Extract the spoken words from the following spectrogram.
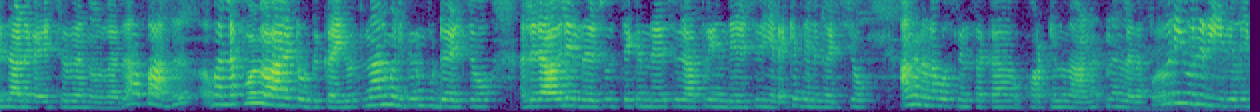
എന്താണ് കഴിച്ചത് എന്നുള്ളത്. അപ്പോൾ അത് വല്ലപ്പോഴും ആയിട്ട് ഒതുക്കുക. ഇരുപത്തിനാല് മണിക്കൂറും ഫുഡ് കഴിച്ചോ അല്ല രാവിലെ എന്ത് കഴിച്ചു? ഉച്ചയ്ക്ക് എന്ത് കഴിച്ചു? രാത്രി എന്ത് കഴിച്ചു? ഇടയ്ക്ക് എന്തെങ്കിലും കഴിച്ചോ? അങ്ങനെയുള്ള ക്വസ്റ്റ്യൻസ് ഒക്കെ കുറയ്ക്കുന്നതാണ് നല്ലത്. അപ്പോൾ ഒരു ഈ ഒരു രീതിയിൽ ഈ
